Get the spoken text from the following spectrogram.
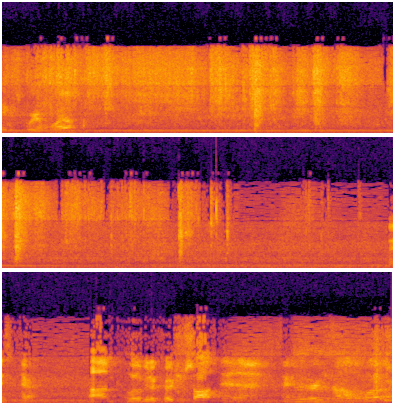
Take a square of foil. Nice and there. Um, a little bit of kosher salt and extra virgin olive oil.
